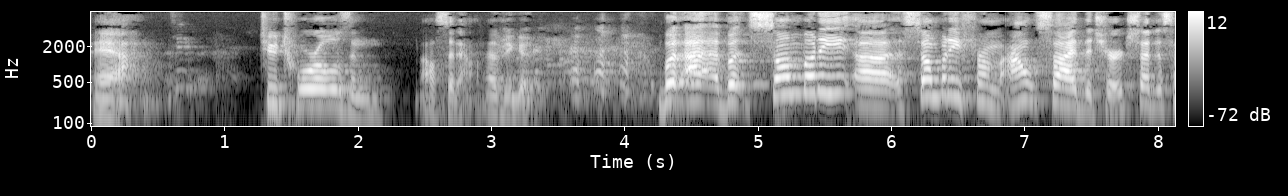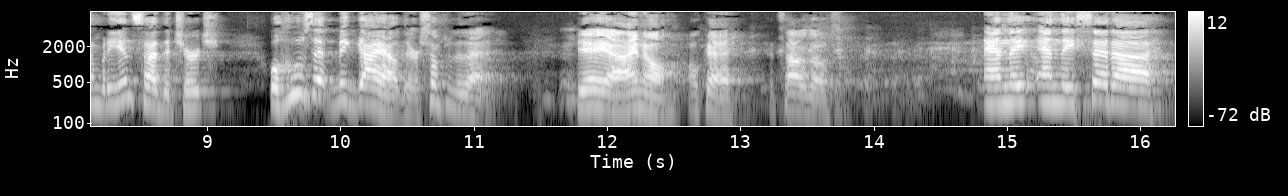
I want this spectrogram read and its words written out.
Yeah. Two twirls and I'll sit down. That'd be good. But I, but somebody uh, somebody from outside the church said to somebody inside the church, "Well, who's that big guy out there?" Something to that. Yeah, yeah, I know. Okay, that's how it goes. And they and they said uh,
